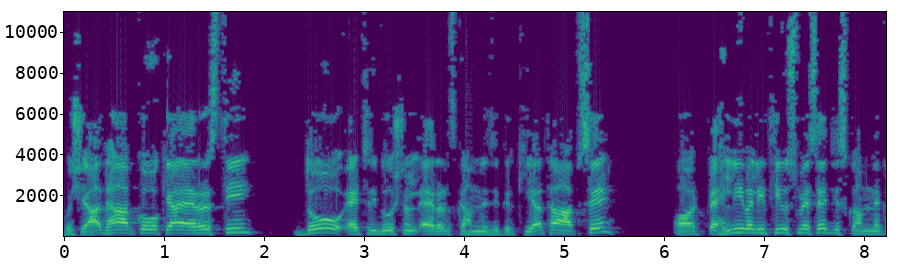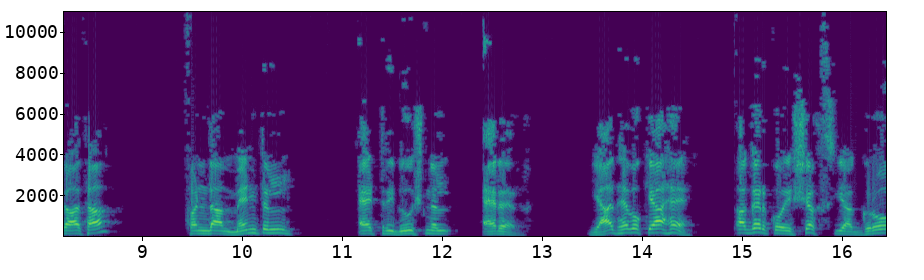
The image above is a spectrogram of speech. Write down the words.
کچھ یاد ہے آپ کو وہ کیا ایررز تھی دو ایٹریبیوشنل ایررز کا ہم نے ذکر کیا تھا آپ سے اور پہلی والی تھی اس میں سے جس کو ہم نے کہا تھا فنڈامینٹل ایٹریبیوشنل ایرر یاد ہے وہ کیا ہے اگر کوئی شخص یا گرو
